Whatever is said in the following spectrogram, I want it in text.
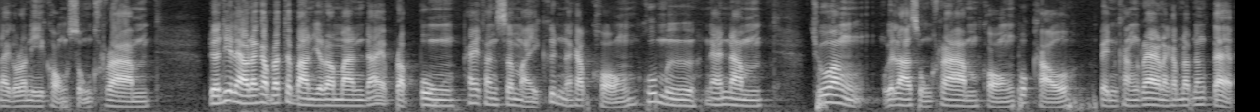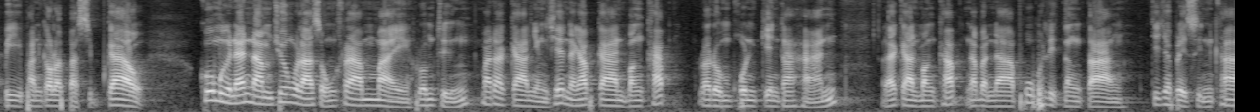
ในกรณีของสงคราม เดือนที่แล้วนะครับรัฐบาลเยอรมันได้ปรับปรุงให้ทันสมัยขึ้นนะครับของคู่มือแนะนำช่วงเวลาสงครามของพวกเขา เป็นครั้งแรกนะครับนับตั้งแต่ปี 1989 คู่มือแนะนำช่วงเวลาสงครามใหม่ รวมถึงมาตรการอย่างเช่นนะครับ การบังคับระดมพลเกณฑ์ทหาร และการบังคับนบรรดาผู้ผลิตต่างๆ ที่จะผลิตสินค้า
